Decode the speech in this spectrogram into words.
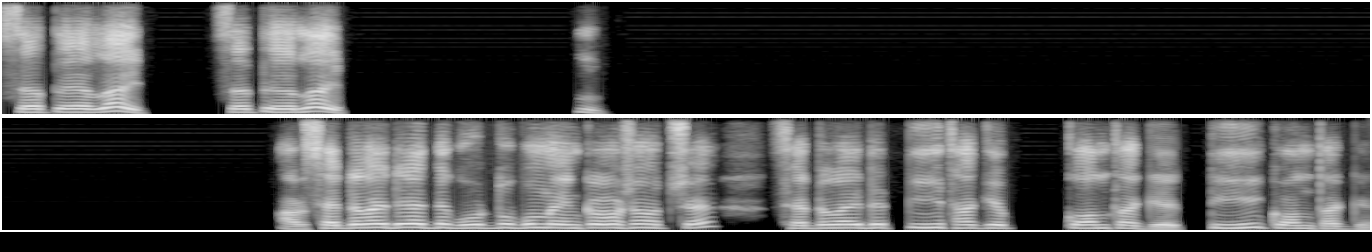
স্যাটেলাইট স্যাটেলাইট। আর স্যাটেলাইটের একটা গুরুত্বপূর্ণ ইনফরমেশন হচ্ছে, স্যাটেলাইটে টি থাকে, কম থাকে টি কম থাকে।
